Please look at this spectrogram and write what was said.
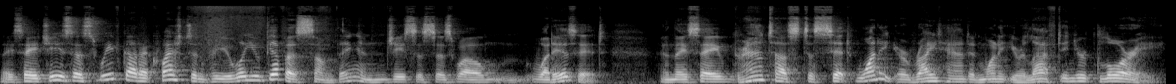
They say, Jesus, we've got a question for you. Will you give us something? And Jesus says, Well, what is it? And they say, Grant us to sit one at your right hand and one at your left in your glory.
